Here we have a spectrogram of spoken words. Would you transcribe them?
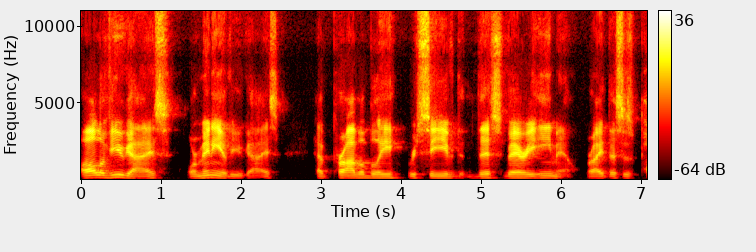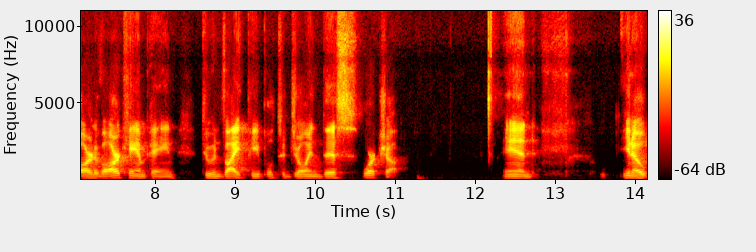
All of you guys, or many of you guys, have probably received this very email. Right, this is part of our campaign to invite people to join this workshop. And you know,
